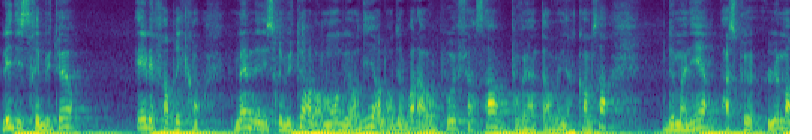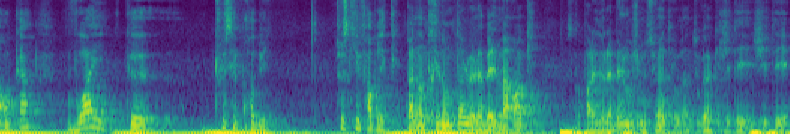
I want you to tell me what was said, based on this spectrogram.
les distributeurs et les fabricants. Même les distributeurs leur demandent leur dire, leur dire voilà, vous pouvez faire ça, vous pouvez intervenir comme ça, de manière à ce que le Marocain voie que tous ses produits, tout ce qu'il fabrique. Pendant très longtemps, le label Maroc, parce qu'on parlait de label, moi je me souviens en tout cas que j'étais, j'étais,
